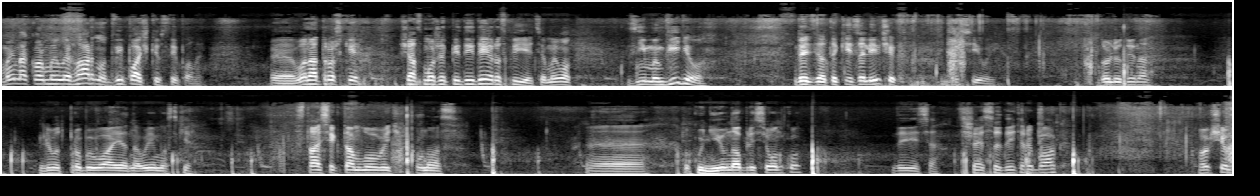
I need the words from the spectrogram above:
Ми накормили гарно, дві пачки всипали. Е, Вона трошки зараз може підійде і розкліється. Ми вам знімемо відео. Дивіться, такий залівчик красивий. До людина льот пробиває на вимостки. Стасік там ловить у нас е, окунів на блісьонку. Дивіться, ще сидить рибак. В общем,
